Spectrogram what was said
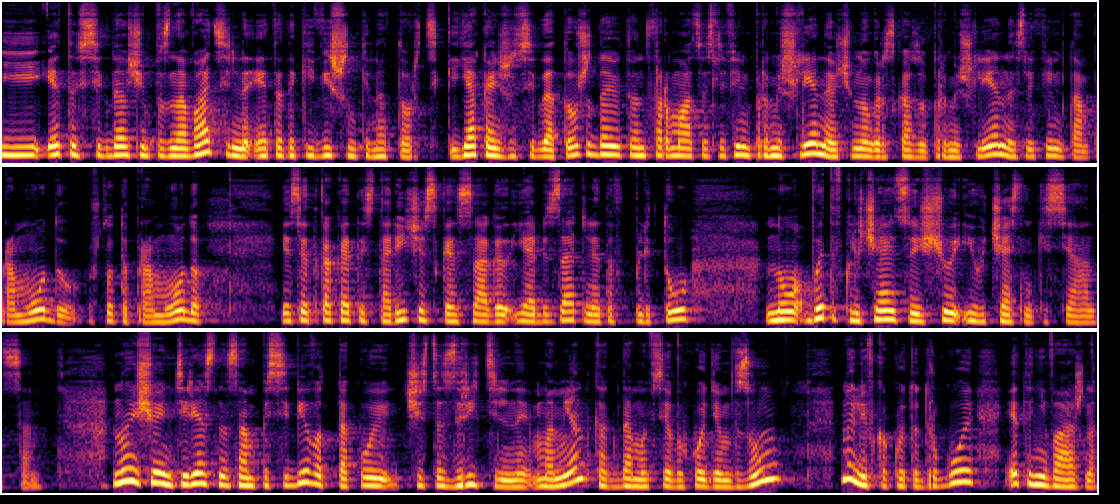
и это всегда очень познавательно, и это такие вишенки на тортике. Я, конечно, всегда тоже даю эту информацию. Если фильм про Мишлен, я очень много рассказываю про Мишлен. Если фильм там про моду, что-то про моду. Если это какая-то историческая сага, я обязательно это вплету. Но в это включаются еще и участники сеанса. Ну, еще интересно сам по себе вот такой чисто зрительный момент, когда мы все выходим в Zoom – ну или в какой-то другой, это не важно,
